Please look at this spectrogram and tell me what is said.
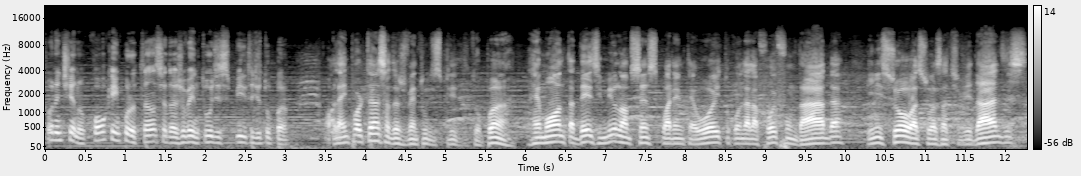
Florentino, qual que é a importância da Juventude Espírita de Tupã? Olha, a importância da Juventude Espírita de Tupã remonta desde 1948, quando ela foi fundada, iniciou as suas atividades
